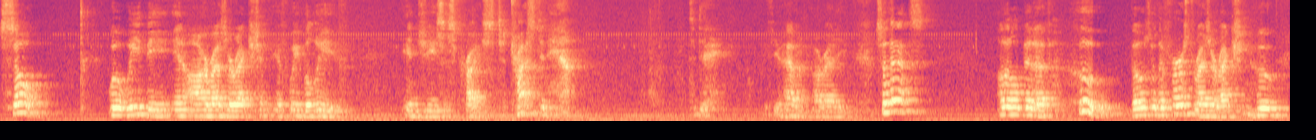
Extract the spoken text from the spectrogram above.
So, will we be in our resurrection if we believe in Jesus Christ. To trust in Him today, if you haven't already. So that's a little bit of who. Those are the first resurrection who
